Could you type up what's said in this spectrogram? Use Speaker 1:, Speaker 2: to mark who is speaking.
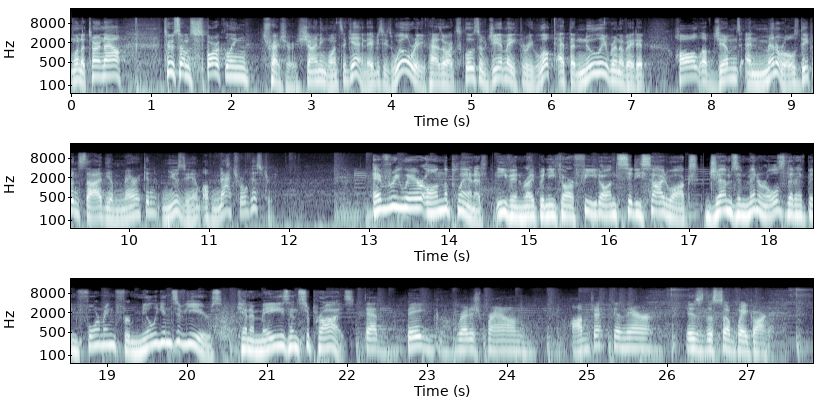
Speaker 1: I want to turn now to some sparkling treasures shining once again. ABC's Will Reeve has our exclusive GMA3 look at the newly renovated Hall of Gems and Minerals deep inside the American Museum of Natural History.
Speaker 2: Everywhere on the planet, even right beneath our feet on city sidewalks, gems and minerals that have been forming for millions of years can amaze and surprise.
Speaker 3: That big reddish brown object in there is the subway garnet.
